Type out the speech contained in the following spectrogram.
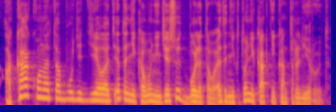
А как он это будет делать, это никого не интересует. Более того, это никто никак не контролирует.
